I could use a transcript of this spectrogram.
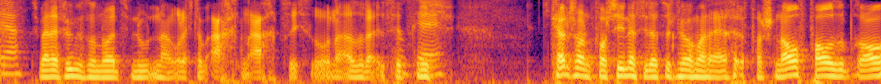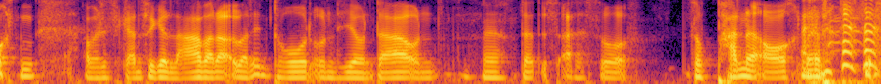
Ja. Ich meine, der Film ist nur 90 Minuten lang oder ich glaube 88 so, ne? Also da ist jetzt Okay. nicht. Ich kann schon verstehen, dass sie dazwischen mal eine Verschnaufpause brauchten, aber das ganze Gelaber da über den Tod und hier und da und ne, das ist alles so, so Panne auch. Ne? das,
